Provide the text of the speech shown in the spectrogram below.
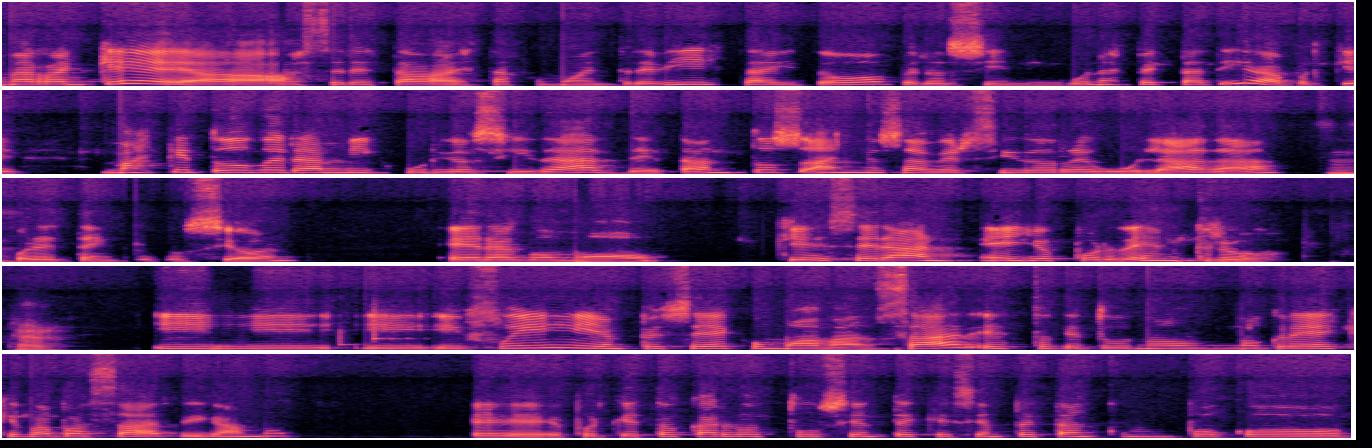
me arranqué a hacer esta, esta como entrevista y todo, pero sin ninguna expectativa, porque más que todo era mi curiosidad de tantos años haber sido regulada mm. por esta institución, era como, ¿qué serán ellos por dentro? Y, fui y empecé como a avanzar, esto que tú no, crees que va a pasar, digamos, eh, porque estos cargos tú sientes que siempre están como un poco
